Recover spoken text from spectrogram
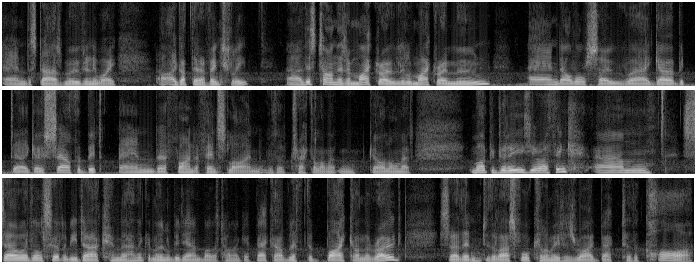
and the stars moved anyway. Uh, I got there eventually. Uh, this time there's a micro, little micro moon and I'll also uh, go a bit, uh, go south a bit, and uh, find a fence line with a track along it and go along that. Might be a bit easier, I think. Um, so it'll certainly be dark, and I think the moon will be down by the time I get back. I've left the bike on the road, so then do the last four kilometres ride back to the car.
